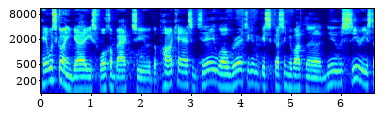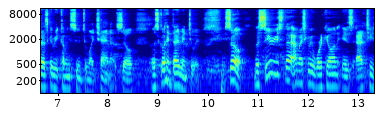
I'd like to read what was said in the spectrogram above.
Hey, what's going, guys? Welcome back to the podcast. And today, well, we're actually going to be discussing about the new series that's going to be coming soon to my channel. So let's go ahead and dive into it. So the series that I'm actually going to be working on is actually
